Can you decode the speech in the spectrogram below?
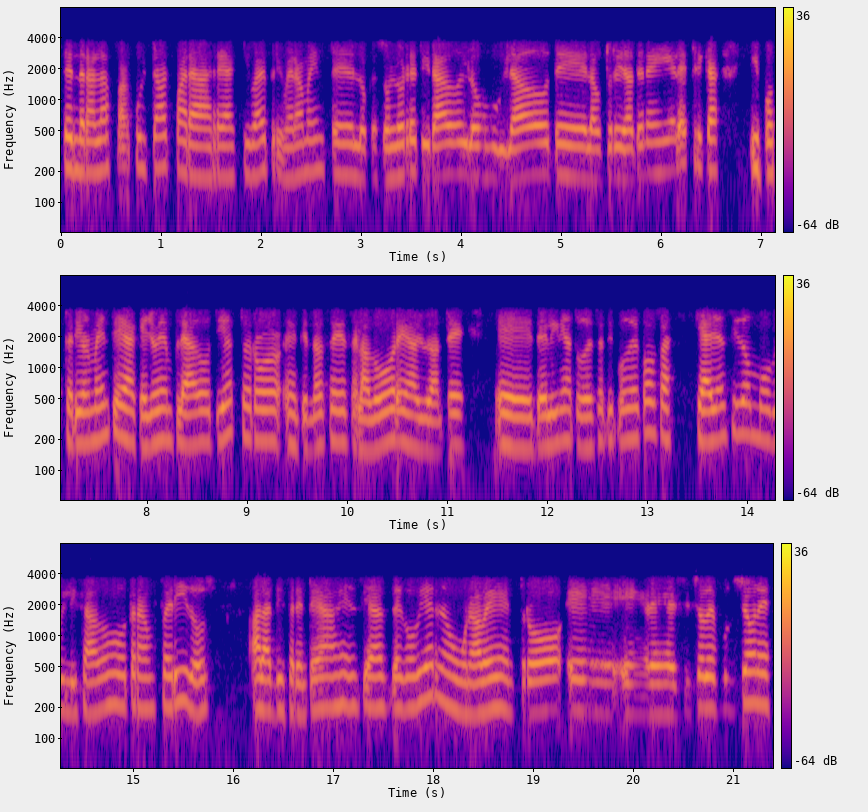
tendrá la facultad para reactivar primeramente lo que son los retirados y los jubilados de la Autoridad de Energía Eléctrica y posteriormente aquellos empleados diestros, entiéndase celadores, ayudantes eh, de línea, todo ese tipo de cosas, que hayan sido movilizados o transferidos a las diferentes agencias de gobierno una vez entró eh, en el ejercicio de funciones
